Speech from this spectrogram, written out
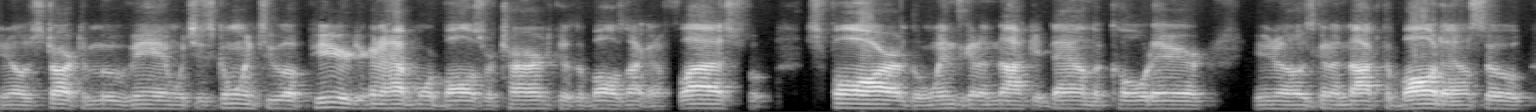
you know, start to move in, which is going to up here. You're going to have more balls returned because the ball's not going to fly as, far. The wind's going to knock it down. The cold air, you know, is going to knock the ball down. So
